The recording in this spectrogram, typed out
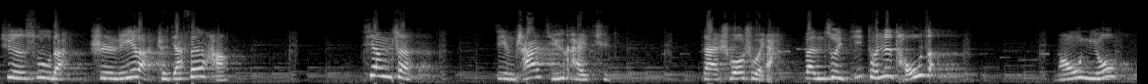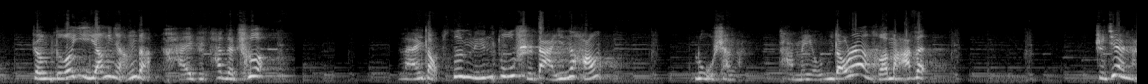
迅速的驶离了这家分行，向着警察局开去。再说说呀，犯罪集团的头子牦牛，正得意洋洋的开着他的车，来到森林都市大银行。路上啊，他没有遇到任何麻烦。只见呢。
